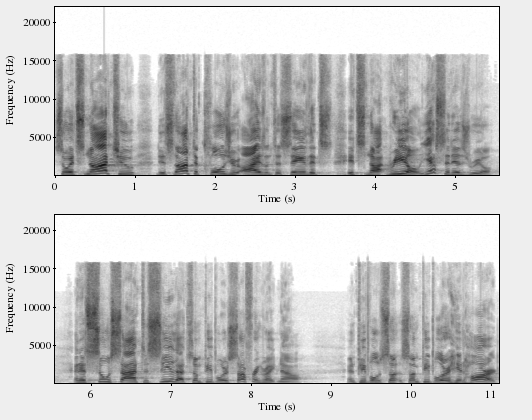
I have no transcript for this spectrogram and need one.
So it's not to, it's not to close your eyes and to say that it's, it's not real. Yes, it is real. And it's so sad to see that some people are suffering right now. And people, some, some people are hit hard.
